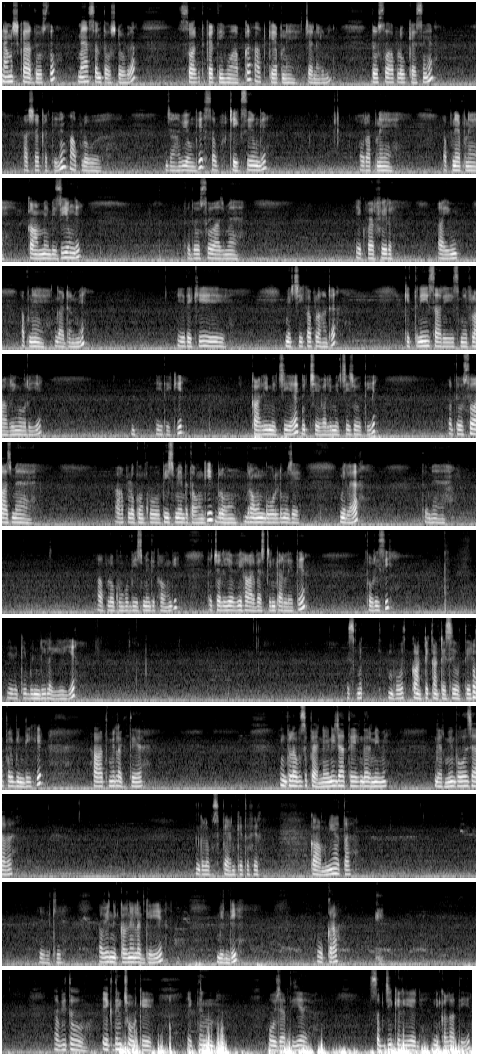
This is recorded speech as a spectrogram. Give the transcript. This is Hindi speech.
नमस्कार दोस्तों, मैं संतोष डोगरा। स्वागत करती हूँ आपका, आपके अपने चैनल में। दोस्तों, आप लोग कैसे हैं? आशा करती हूँ आप लोग जहाँ भी होंगे, सब ठीक से होंगे। और अपने अपने अपने काम में बिज़ी होंगे। तो दोस्तों, आज मैं एक बार फिर आई हूँ। अपने गार्डन में। ये देखिए, मिर्ची का प्लांट है। कितनी सारी इसमें फ्लावरिंग हो रही है। ये देखिए, काली मिर्ची है, गुच्छे वाली मिर्ची जो होती है। और दोस्तों, आज मैं आप लोगों को बीच में बताऊँगी, ब्राउन ब्राउन गोल्ड मुझे मिला है। तो मैं आप लोगों को बीच में दिखाऊँगी। तो चलिए अभी हार्वेस्टिंग कर लेते हैं। थोड़ी सी। ये देखिए, भिंडी लगी हुई है। इसमें बहुत कांटे कांटे से होते हैं ऊपर भिंडी के। हाथ में लगते हैं। ग्लव्स पहने नहीं जाते गर्मी में। गर्मी बहुत ज़्यादा ग्लव्स पहन के तो फिर काम नहीं होता। ये देखिए, अभी निकलने लग गई है भिंडी, ओकरा। अभी तो एक दिन छोड़ के एक दिन हो जाती है, सब्ज़ी के लिए निकल आती है।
